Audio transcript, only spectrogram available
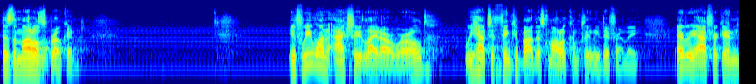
Because the model's broken. If we want to actually light our world, we have to think about this model completely differently. Every African,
